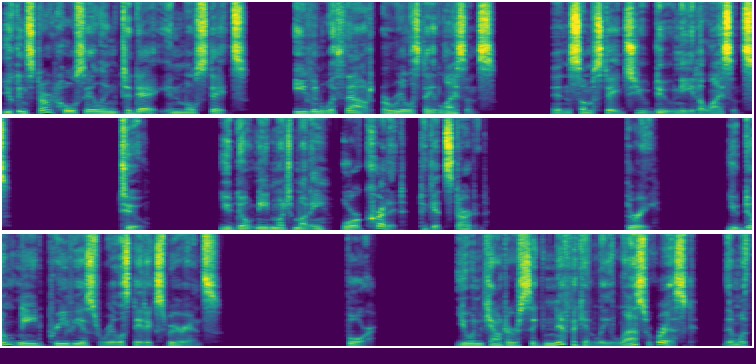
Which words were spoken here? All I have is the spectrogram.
You can start wholesaling today in most states, even without a real estate license. In some states, you do need a license. 2. You don't need much money or credit to get started. 3. You don't need previous real estate experience. 4. You encounter significantly less risk than with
